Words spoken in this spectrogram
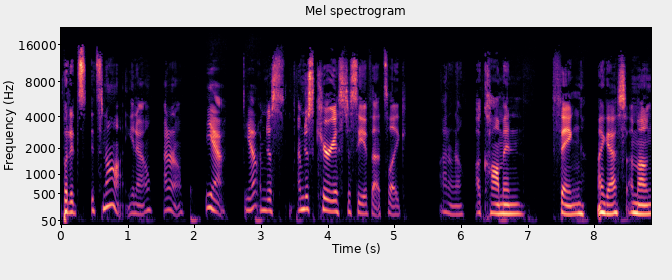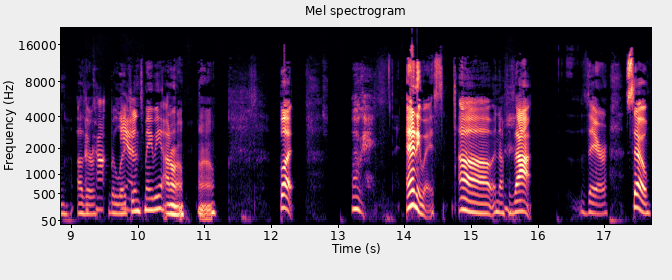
but it's it's not you know? I don't know. Yeah yeah i'm just i'm just curious to see if that's like i don't know a common thing i guess among other com- religions yeah. maybe i don't know i don't know but okay anyways uh enough of that there. So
